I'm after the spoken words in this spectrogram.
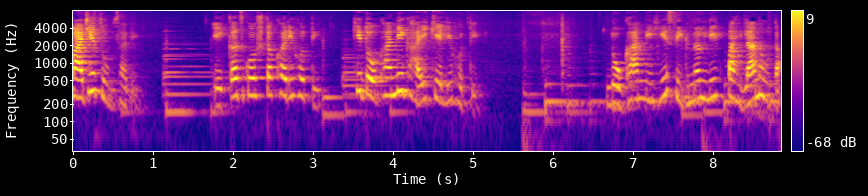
माझी चूक झाली. एकच गोष्ट खरी होती की दोघांनी घाई केली होती. दोघांनीही सिग्नल नीट पाहिला नव्हता.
